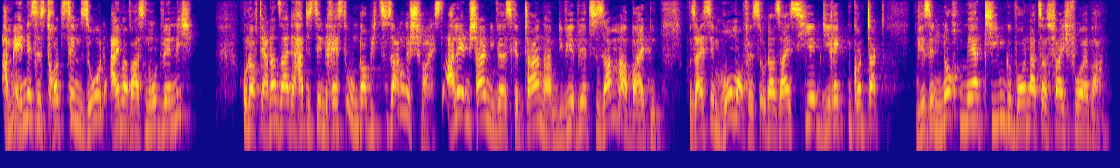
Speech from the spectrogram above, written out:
Am Ende ist es trotzdem so, einmal war es notwendig. Und auf der anderen Seite hat es den Rest unglaublich zusammengeschweißt. Alle Entscheidungen, die wir jetzt getan haben, die wir, wir zusammenarbeiten, sei es im Homeoffice oder sei es hier im direkten Kontakt, wir sind noch mehr Team geworden, als wir es vielleicht vorher waren.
